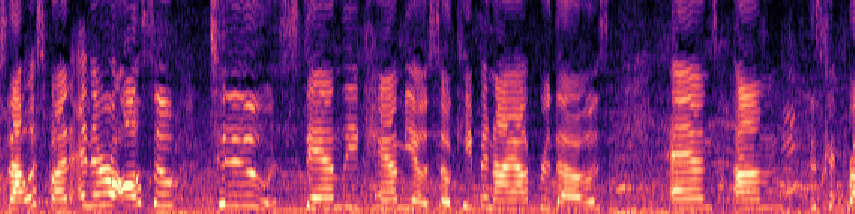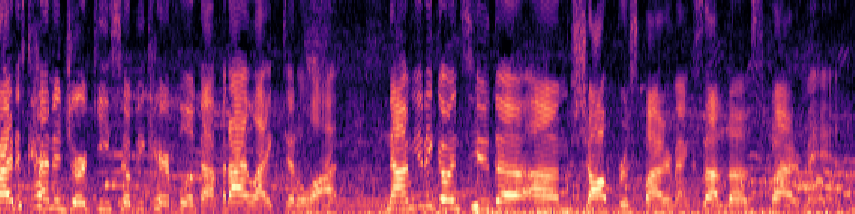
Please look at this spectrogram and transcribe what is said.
So that was fun. And there are also two Stan Lee cameos, so keep an eye out for those. And um, this ride is kind of jerky, so be careful of that. But I liked it a lot. Now I'm gonna go into the um, shop for Spider-Man because I love Spider-Man.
